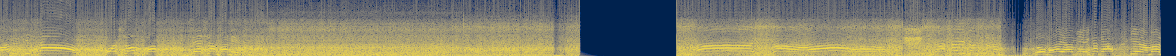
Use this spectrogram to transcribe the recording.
পানির কি চাপ অসম্ভব প্রেশার পানি তো ভাই আমি এখানে আসতে গিয়ে আমার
